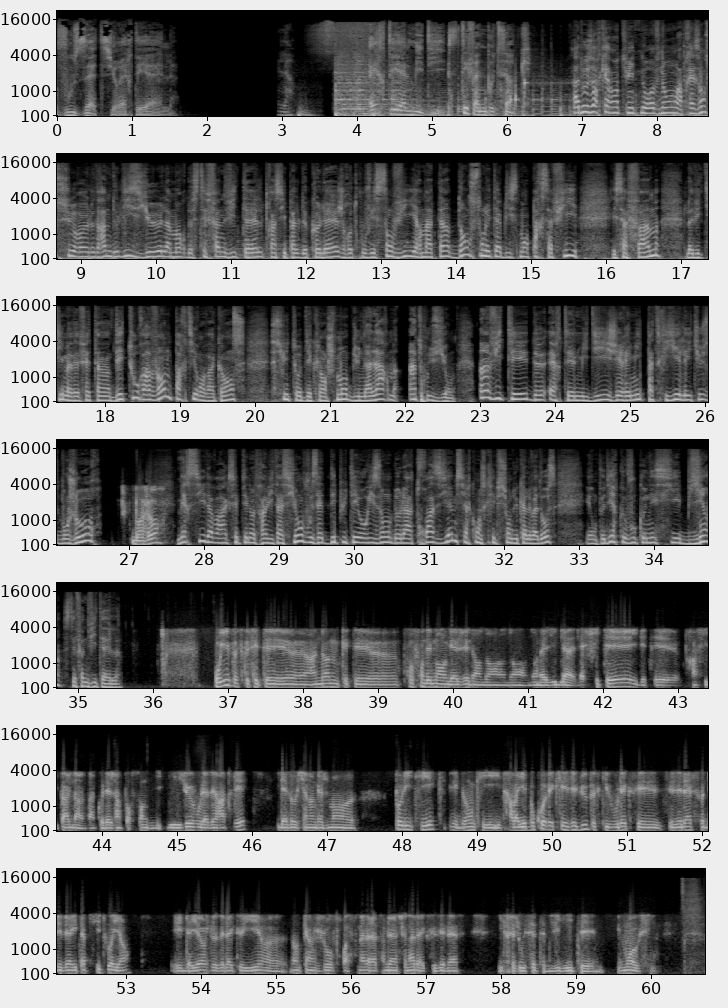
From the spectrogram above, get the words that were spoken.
vous êtes sur RTL. RTL Midi. Stéphane Boutsock. À 12h48, nous revenons à présent sur euh, le drame de Lisieux, la mort de Stéphane Vittel, principal de collège, retrouvé sans vie hier matin dans son établissement par sa fille et sa femme. La victime avait fait un détour avant de partir en vacances suite au déclenchement d'une alarme intrusion. Invité de RTL Midi, Jérémy Patrier-Leitus, bonjour. Bonjour. Merci d'avoir accepté notre invitation. Vous êtes député Horizon de la troisième circonscription du Calvados et on peut dire que vous connaissiez bien Stéphane Vittel. Oui, parce que c'était euh, un homme qui était euh, profondément engagé dans, dans, dans, la vie de la, cité. Il était principal d'un collège important de Lisieux, vous l'avez rappelé. Il avait aussi un engagement euh, politique et donc il, travaillait beaucoup avec les élus parce qu'il voulait que ses, ses, élèves soient des véritables citoyens. Et d'ailleurs, je devais l'accueillir dans 15 jours, 3 semaines à l'Assemblée nationale avec ses élèves. Il se réjouissait de cette visite et, et moi aussi.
